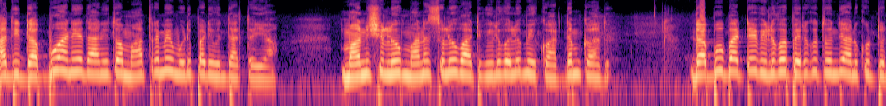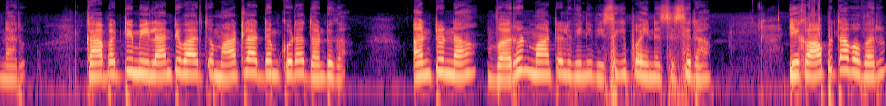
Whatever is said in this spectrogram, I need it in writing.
అది డబ్బు అనే దానితో మాత్రమే ముడిపడి ఉంది అత్తయ్య. మనుషులు మనసులు వాటి విలువలు మీకు అర్థం కాదు. డబ్బు బట్టే విలువ పెరుగుతుంది అనుకుంటున్నారు. కాబట్టి మీలాంటి వారితో మాట్లాడడం కూడా దండుగా. అంటున్న వరుణ్ మాటలు విని విసిగిపోయిన శిశిర ఇక ఆపుతావా వరుణ్?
